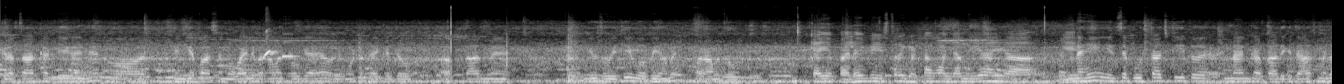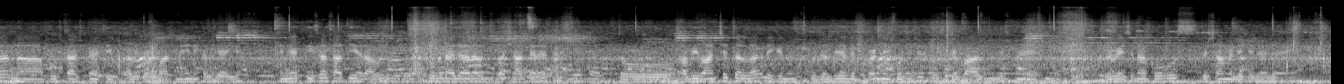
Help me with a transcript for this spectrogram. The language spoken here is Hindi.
गिरफ़्तार कर लिए गए हैं और इनके पास से मोबाइल बरामद हो गया है और मोटरसाइकिल जो अपराध में यूज़ हुई थी वो भी हमें बरामद हो गई क्या ये पहले भी इस तरह घटना को अंजाम दिया है या ये नहीं इनसे पूछताछ की तो ना इनका आपराधिक इतिहास मिला ना पूछताछ में ऐसी अभी तक बात नहीं निकल के आई है। इनका एक तीसरा साथी है राहुल उसको बताया जा रहा है उसका छात्र है। तो अभी वांछित चल रहा है लेकिन उसको जल्दी जल्दी पकड़ने की कोशिश है तो उसके बाद इसमें विवेचना को उस दिशा में लेके जाया जाएगा।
